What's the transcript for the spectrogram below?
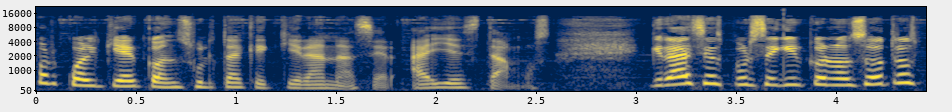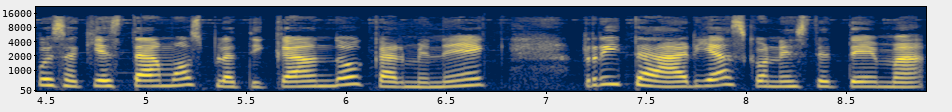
por cualquier consulta que quieran hacer. Ahí estamos. Gracias por seguir con nosotros. Pues aquí estamos platicando Carmen Rita Arias con este tema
